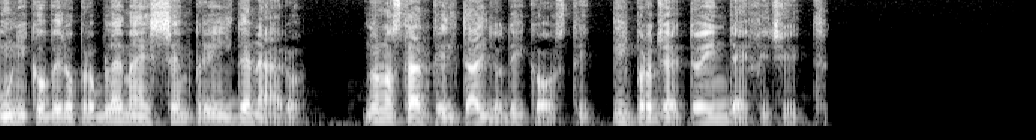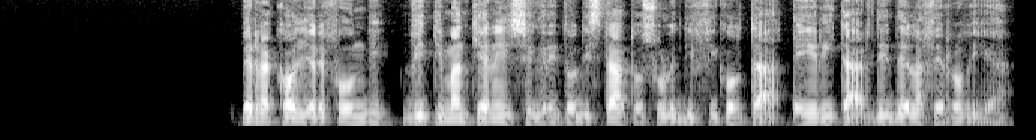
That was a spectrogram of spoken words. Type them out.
Unico vero problema è sempre il denaro. Nonostante il taglio dei costi, il progetto è in deficit. Per raccogliere fondi, Vitti mantiene il segreto di Stato sulle difficoltà e i ritardi della ferrovia.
